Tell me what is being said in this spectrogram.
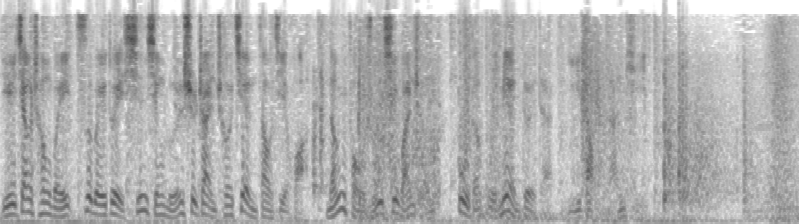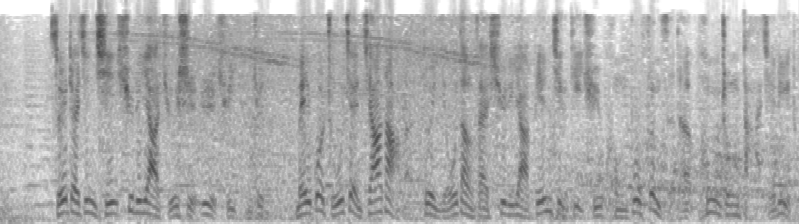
也将成为自卫队新型轮式战车建造计划能否如期完成不得不面对的一道难题。随着近期叙利亚局势日趋严峻，美国逐渐加大了对游荡在叙利亚边境地区恐怖分子的空中打击力度。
